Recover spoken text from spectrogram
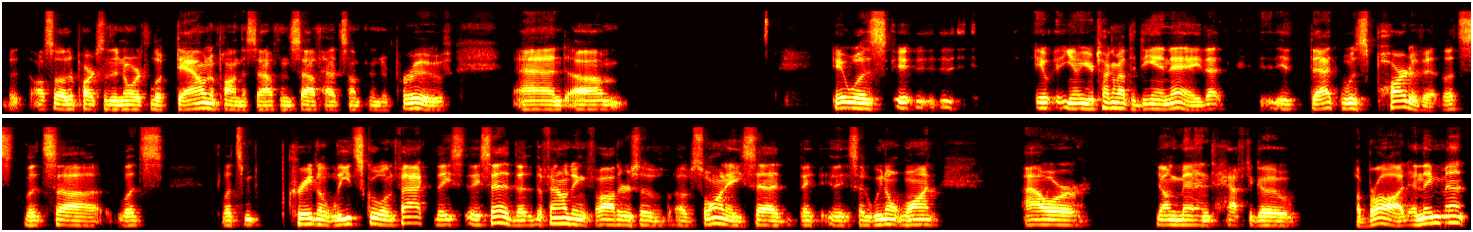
but also other parts of the North looked down upon the South, and the South had something to prove, and um, it was it, it, you know, you're talking about the DNA that it, that was part of it. Let's let's uh, let's let's create an elite school. In fact, they they said the, the founding fathers of of Sewanee said they, they said we don't want our young men to have to go abroad, and they meant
